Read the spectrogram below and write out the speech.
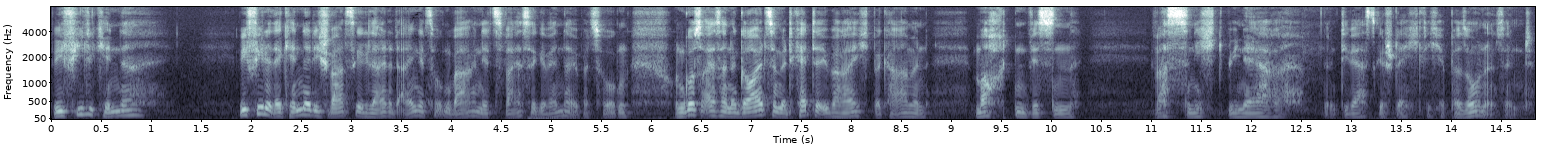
Wie viele Kinder, wie viele der Kinder, die schwarz gekleidet eingezogen waren, jetzt weiße Gewänder überzogen und gusseiserne Kreuze mit Kette überreicht bekamen, mochten wissen, was nicht-binäre und diversgeschlechtliche Personen sind.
